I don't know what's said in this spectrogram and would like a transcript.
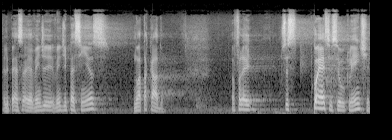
Ele peça, é, vende, vende pecinhas no atacado. Eu falei: vocês conhecem o seu cliente?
